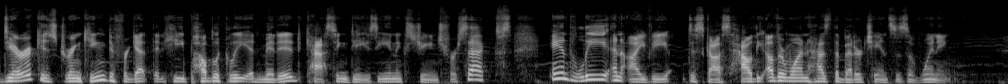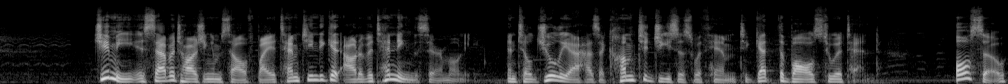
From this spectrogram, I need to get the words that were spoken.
Derek is drinking to forget that he publicly admitted casting Daisy in exchange for sex, and Lee and Ivy discuss how the other one has the better chances of winning. Jimmy is sabotaging himself by attempting to get out of attending the ceremony, until Julia has a come to Jesus with him to get the balls to attend. Also,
